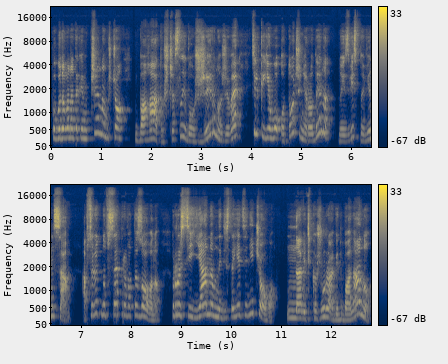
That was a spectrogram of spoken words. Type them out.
побудована таким чином, що багато, щасливо, жирно живе тільки його оточення, родина, ну і звісно, він сам. Абсолютно все приватизовано. Росіянам не дістається нічого, навіть кажура від банану,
